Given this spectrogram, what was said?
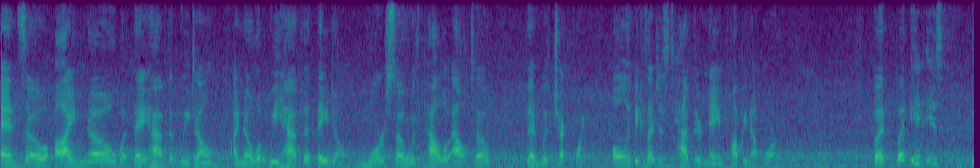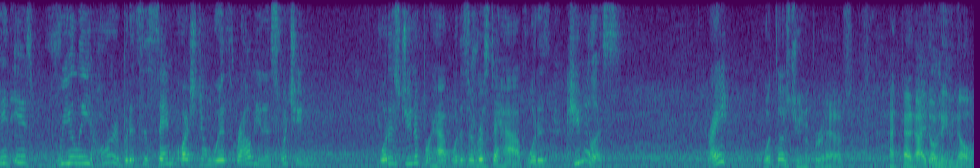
And so I know what they have that we don't. I know what we have that they don't. More so with Palo Alto than with Checkpoint. Only because I just had their name popping up more. But but it is it is really hard. But it's the same question with routing and switching. What does Juniper have? What does Arista have? What is Cumulus? Right? What does Juniper have? I, I don't even know.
